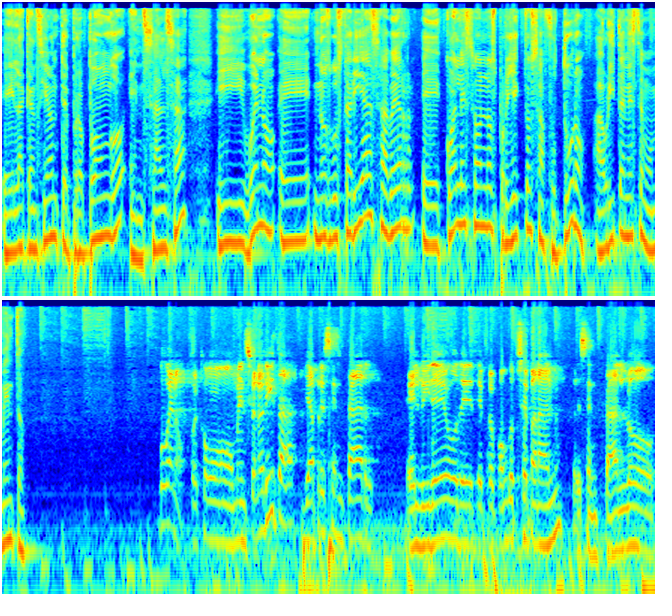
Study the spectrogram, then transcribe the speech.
Eh, la canción Te Propongo en salsa. Y bueno, eh, nos gustaría saber cuáles son los proyectos a futuro ahorita en este momento. Bueno, pues como mencioné ahorita, ya presentar el video de Te Propongo Separarnos, presentarlo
